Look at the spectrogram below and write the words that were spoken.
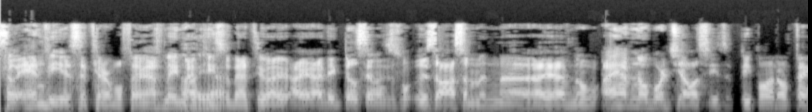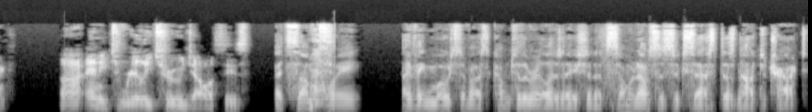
so envy is a terrible thing. I've made my oh, peace yeah. with that too. I, I, I, think Bill Simmons is, is awesome, and uh, I have no I have no more jealousies of people. I don't think uh, any really true jealousies. At some point, I think most of us come to the realization that someone else's success does not detract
